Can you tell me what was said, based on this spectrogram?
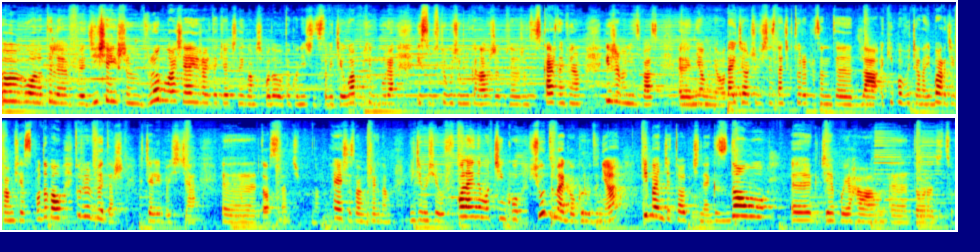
To by było na tyle w dzisiejszym vlogmasie. Jeżeli taki odcinek Wam się podobał, to koniecznie zostawicie łapki w górę i subskrybujcie mój kanał, żeby być na bieżąco z każdym filmem i żeby nic Was e, nie ominęło. Dajcie oczywiście znać, który prezent e, dla ekipowicza najbardziej Wam się spodobał, który Wy też chcielibyście e, dostać. No, a ja się z Wami żegnam. Widzimy się już w kolejnym odcinku 7 grudnia i będzie to odcinek z domu, e, gdzie pojechałam e, do rodziców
